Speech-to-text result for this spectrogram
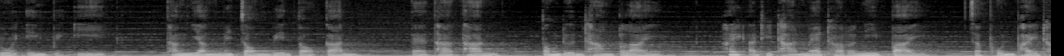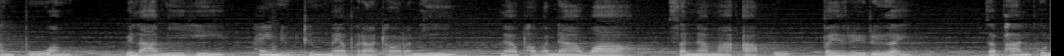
ตัวเองไปอีก ทั้งยังไม่จองเวรต่อกัน แต่ถ้าท่านต้องเดินทางไกล ให้อธิษฐานแม่ธรณีไป จะพ้นภัยทั้งปวง เวลามีเหตุให้นึกถึงแม่พระธรณี แล้วภาวนาว่าสนามะอาอุไปเรื่อยๆ จะผ่านพ้น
